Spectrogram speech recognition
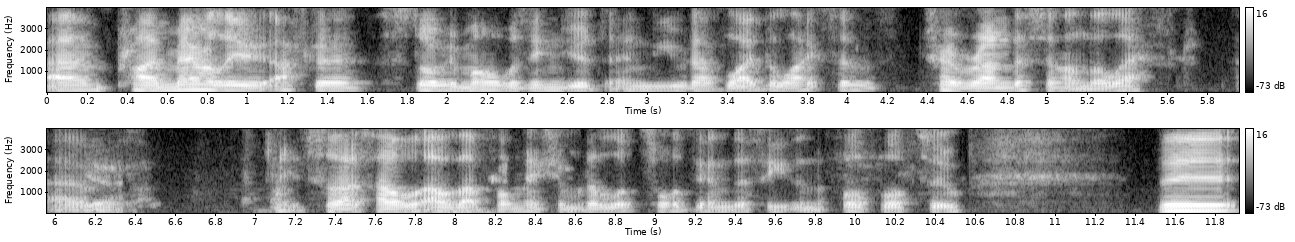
um, primarily after Storey-Moore was injured, and you would have like the likes of Trevor Anderson on the left. Um, So that's how, how that formation would have looked towards the end of the season, the 4 4 2. The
